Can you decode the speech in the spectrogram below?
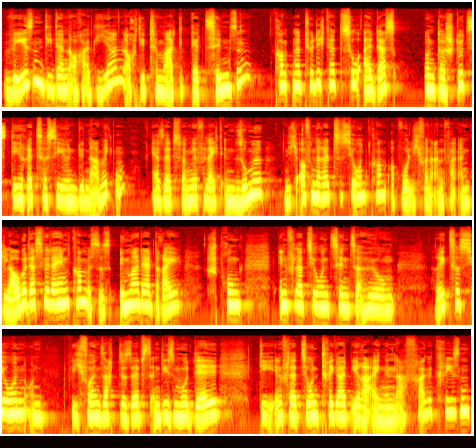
Wesen, die dann auch agieren. Auch die Thematik der Zinsen kommt natürlich dazu. All das unterstützt die rezessiven Dynamiken. Ja, selbst wenn wir vielleicht in Summe nicht auf eine Rezession kommen, obwohl ich von Anfang an glaube, dass wir dahin kommen, ist es immer der Dreisprung Inflation, Zinserhöhung, Rezession. Und wie ich vorhin sagte, selbst in diesem Modell, die Inflation triggert ihre eigenen Nachfragekrisen,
